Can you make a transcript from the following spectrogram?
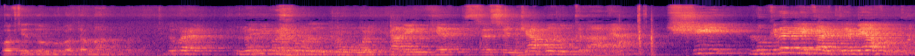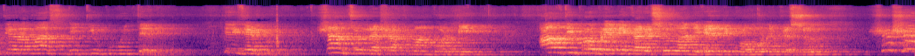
Poftim, domnul Vataman. După, noi ne băgăm în drumuri care înche, să se înceapă lucrarea și lucrările care trebuia făcute au rămas de timpul uitării. De exemplu, șanțurile, așa cum am vorbit, alte probleme care sunt la nivel de comună că sunt, și așa,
